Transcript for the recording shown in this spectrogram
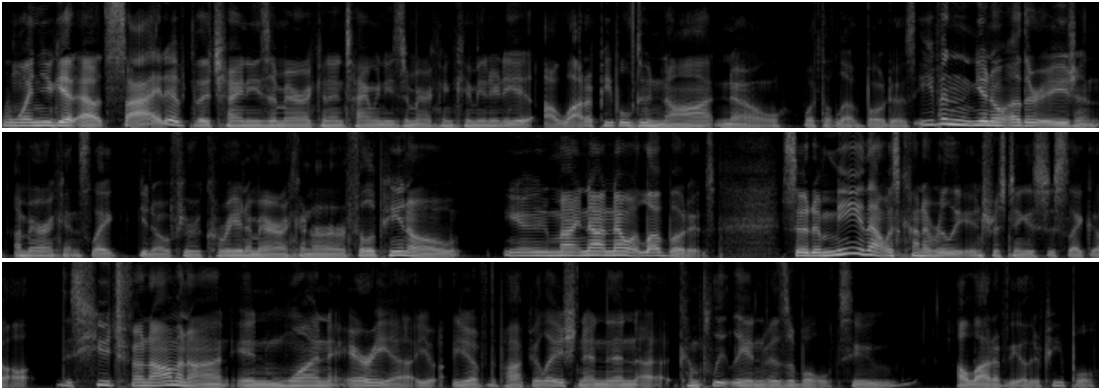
When you get outside of the Chinese American and Taiwanese American community, a lot of people do not know what the love boat is. Even, you know, other Asian Americans, like, you know, if you're a Korean American or Filipino, you might not know what love boat is. So to me, that was kind of really interesting. It's just like oh, this huge phenomenon in one area you have the population and then uh, completely invisible to a lot of the other people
